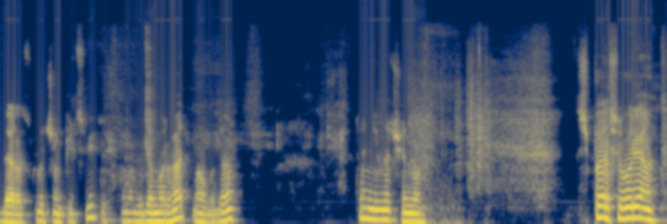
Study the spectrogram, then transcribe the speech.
Зараз включимо підсвіточку, вона буде моргати, мабуть, да? Та ні наче ну. Перший варіант.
